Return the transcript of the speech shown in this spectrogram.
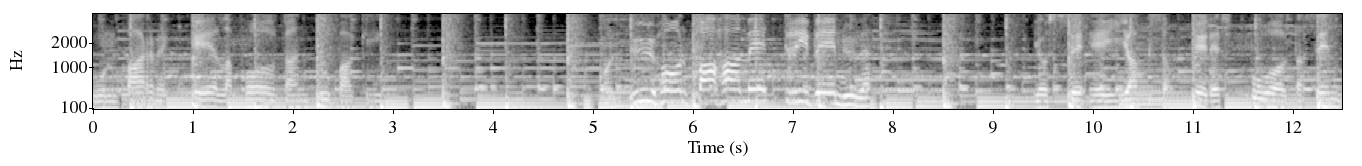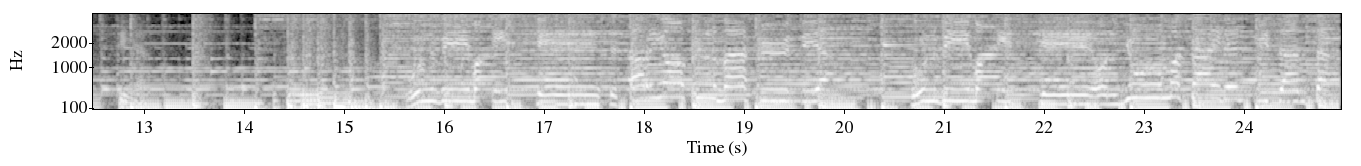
kun parvekkeella poltan tupakin. On YHn paha metri venyä, jos se ei jaksa edes puolta senttiä. Kun viima iskee, se tarjoaa kylmää kyytiä. Kun viima iskee, on julma säiden isäntä.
